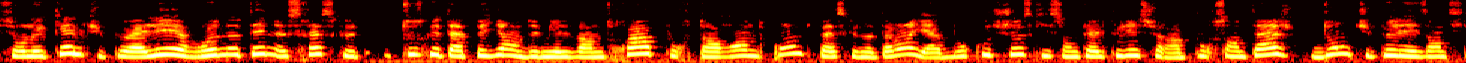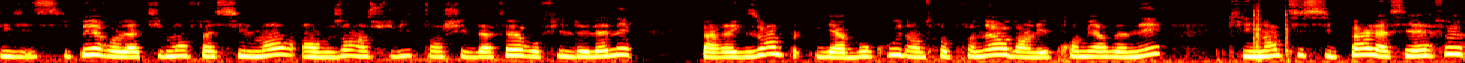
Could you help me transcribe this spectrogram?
sur lequel tu peux aller renoter ne serait-ce que tout ce que tu as payé en 2023 pour t'en rendre compte parce que notamment il y a beaucoup de choses qui sont calculées sur un pourcentage donc tu peux les anticiper relativement facilement en faisant un suivi de ton chiffre d'affaires au fil de l'année. Par exemple, il y a beaucoup d'entrepreneurs dans les premières années qui n'anticipent pas la CFE.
